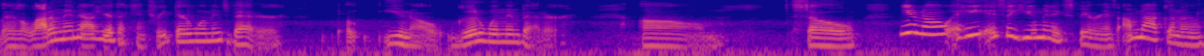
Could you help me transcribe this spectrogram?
there's a lot of men out here that can treat their women's better. You know, good women better. Um, so you know, he it's a human experience. I'm not gonna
